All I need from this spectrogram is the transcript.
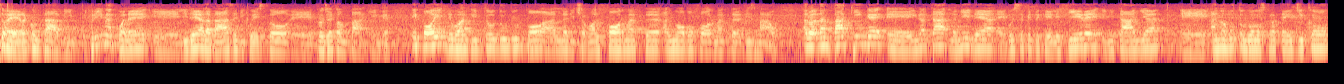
compito è? Raccontarvi prima qual è eh, l'idea alla base di questo eh, progetto Unpacking? E poi devo anche introdurvi un po' al, diciamo, al, format, al nuovo format di SMAU. Allora, l'unpacking, eh, in realtà la mia idea è, voi sapete che le fiere in Italia eh, hanno avuto un ruolo strategico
